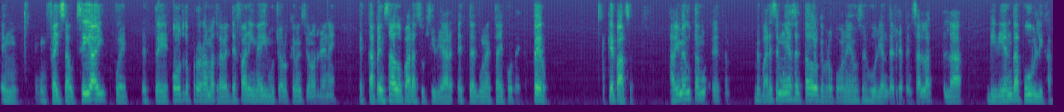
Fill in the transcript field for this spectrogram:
en, en phase out. Sí hay, pues, este, otros programas a través de Fannie Mae y muchos de los que mencionó René, está pensado para subsidiar este, alguna de estas hipotecas. Pero, ¿qué pasa? A mí me gusta, eh, me parece muy acertado lo que propone José Julián de repensar la, vivienda pública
